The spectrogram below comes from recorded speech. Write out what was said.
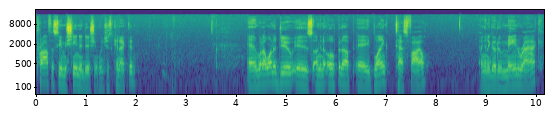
Proficy Machine Edition, which is connected. And what I want to do is I'm going to open up a blank test file. I'm going to go to main rack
